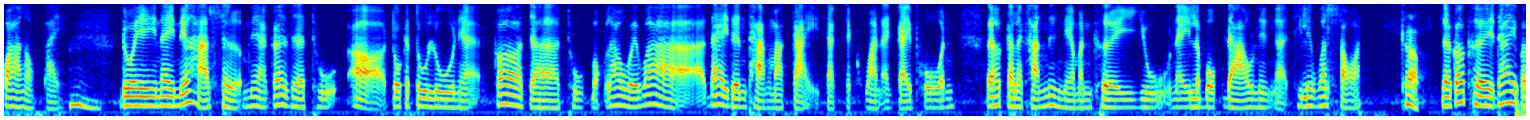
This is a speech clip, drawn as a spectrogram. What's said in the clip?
กว้างออกไปอืมโดยในเนื้อหาเสริมเนี่ยก็จะถูกเอ่อตัวการ์ตูนรูเนี่ยก็จะถูกบอกเล่าไว้ว่าได้เดินทางมาไกลจากจักรวาลอันไกลโพ้น แล้วกาละครั้งหนึ่งเนี่ยมันเคยอยู่ในระบบดาวหนึ่งอะที่เรียกว่าซอสครับแล้วก็เคยได้ผ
